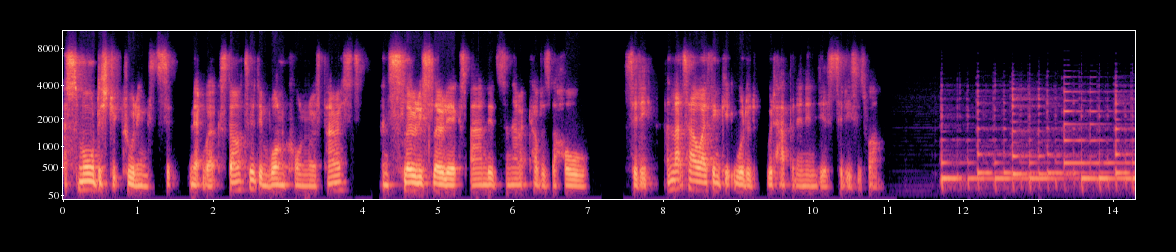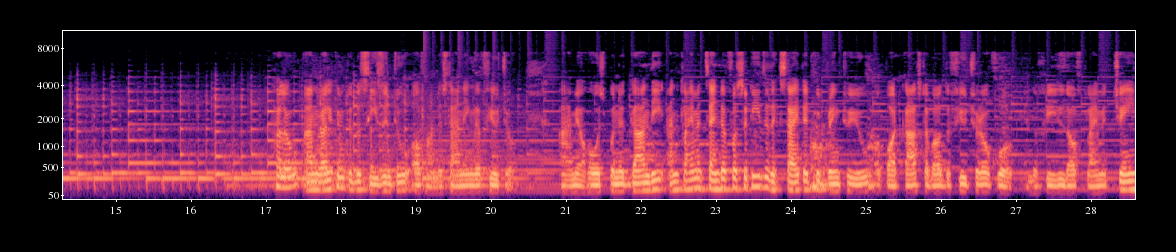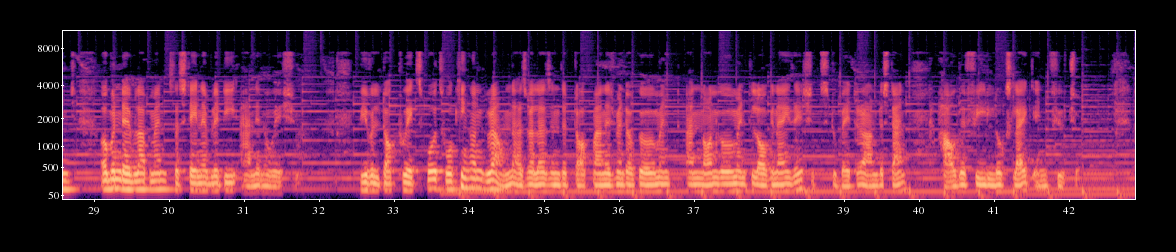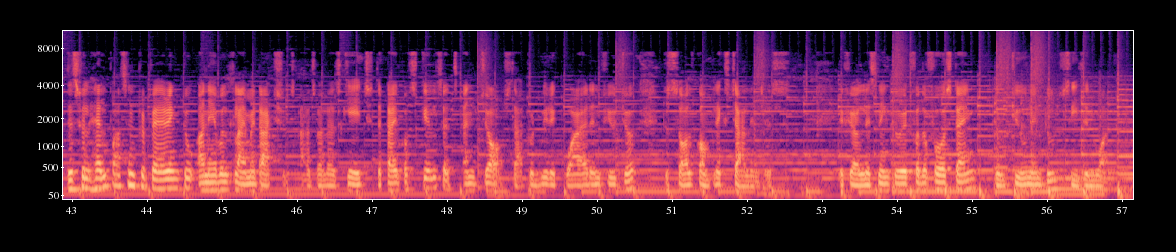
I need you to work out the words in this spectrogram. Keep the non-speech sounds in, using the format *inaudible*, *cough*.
a small district cooling network started in one corner of Paris and slowly, slowly expanded. So now it covers the whole city. And that's how I think it would, would happen in India's cities as well. Hello, and welcome to the season two of Understanding the Future. I'm your host Punit Gandhi, and Climate Center for Cities is excited to bring to you a podcast about the future of work in the field of climate change, urban development, sustainability, and innovation. We will talk to experts working on ground as well as in the top management of government and non-governmental organizations to better understand how the field looks like in future. This will help us in preparing to enable climate actions as well as gauge the type of skill sets and jobs that would be required in future to solve complex challenges. If you are listening to it for the first time, do tune into season 1.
